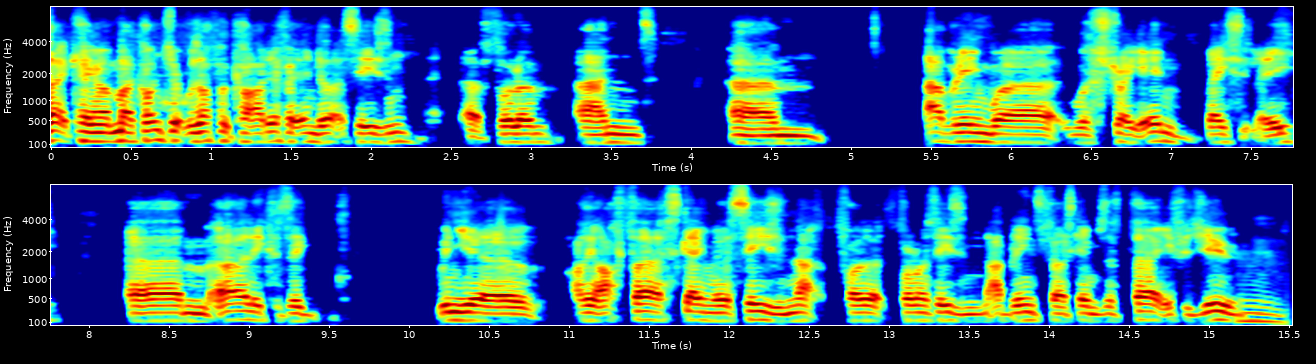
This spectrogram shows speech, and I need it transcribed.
that came up. My contract was up at Cardiff at the end of that season at Fulham, and um, Aberdeen were were straight in basically um, early because when you I think our first game of the season that following season Aberdeen's first game was the 30th of June mm.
